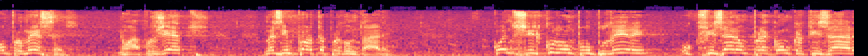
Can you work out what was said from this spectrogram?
com promessas. Não há projetos, mas importa perguntar: quando circulam pelo poder, o que fizeram para concretizar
